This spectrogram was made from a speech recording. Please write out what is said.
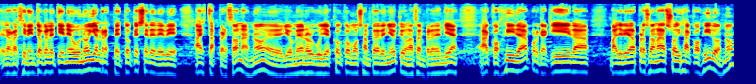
agradecimiento que le tiene uno y el respeto que se le debe a estas personas, ¿no? Eh, yo me enorgullezco como sanpedreño que una sanpedreña acogida, porque aquí la mayoría de las personas sois acogidos, ¿no?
